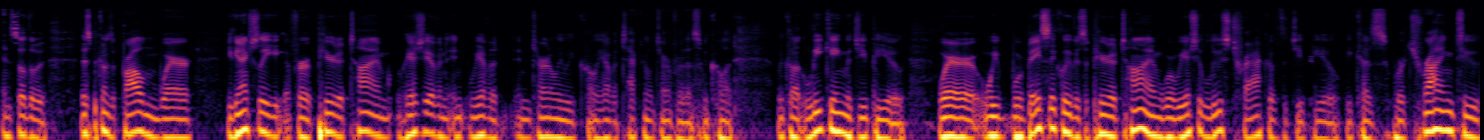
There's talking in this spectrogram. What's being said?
And so the, this becomes a problem where you can actually, for a period of time, we actually have an, we have a, internally, we, call, we have a technical term for this, we call it we call it leaking the GPU, where we we're basically there's a period of time where we actually lose track of the GPU because we're trying to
